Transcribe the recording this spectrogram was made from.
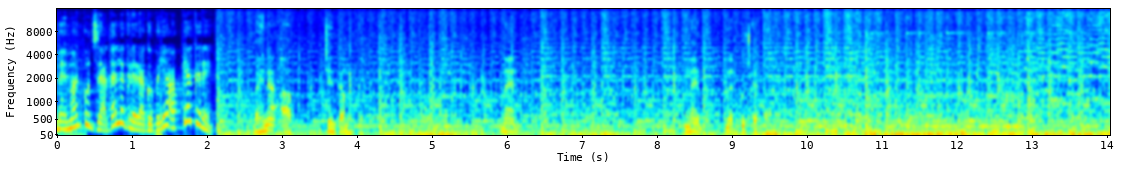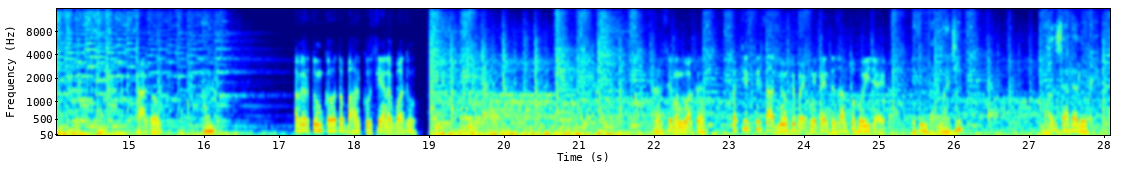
मेहमान कुछ ज़्यादा लग रहे राघव भैया। आप क्या करें? बहना आप चिंता मत करो। मैं मैं मैं कुछ करता हूँ। राघव अगर तुम कहो तो बाहर कुर्सियाँ लगवा दूँ। घर से मंगवा कर पच्चीस तीस आदमियों के बैठने का इंतज़ाम तो हो ही जाएगा। लेकिन वर्मा जी बहुत ज़्यादा लोग हैं।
